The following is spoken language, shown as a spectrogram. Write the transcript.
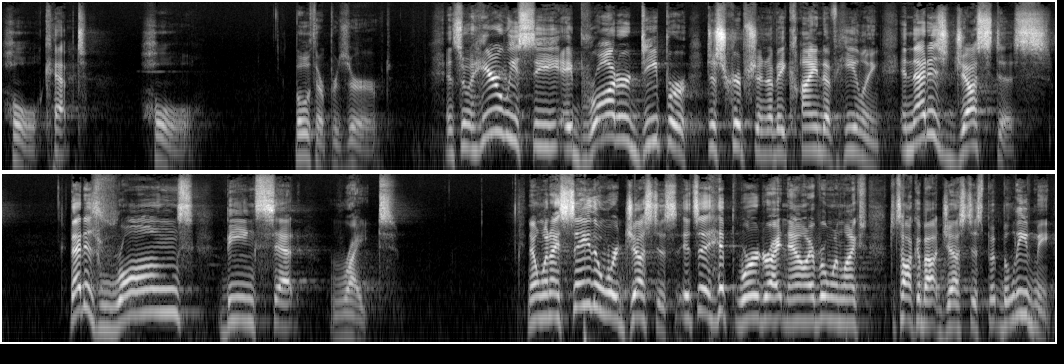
whole, kept whole. Both are preserved. And so here we see a broader, deeper description of a kind of healing, and that is justice. That is wrongs being set right. Now, when I say the word justice, it's a hip word right now. Everyone likes to talk about justice, but believe me,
